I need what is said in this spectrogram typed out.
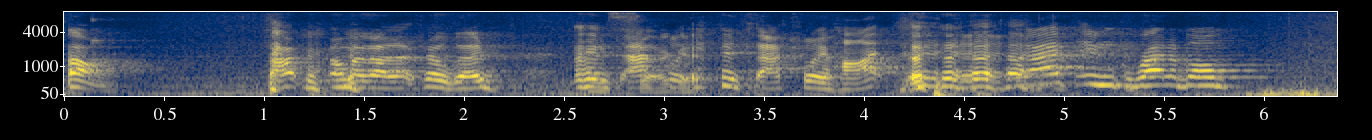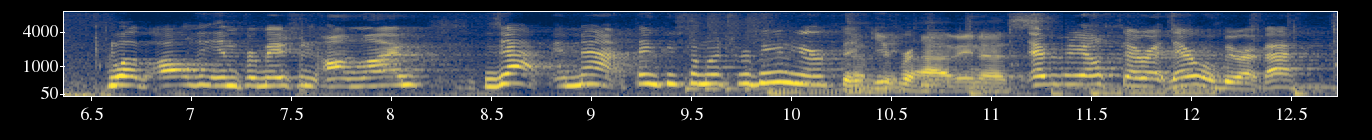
Oh, That- oh my God, that's so good. And It's That's so actually good. it's actually hot. that's incredible. We'll have all the information online. Zack and Matt, thank you so much for being here. Thank you for having us. Everybody else, stay right there. We'll be right back.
